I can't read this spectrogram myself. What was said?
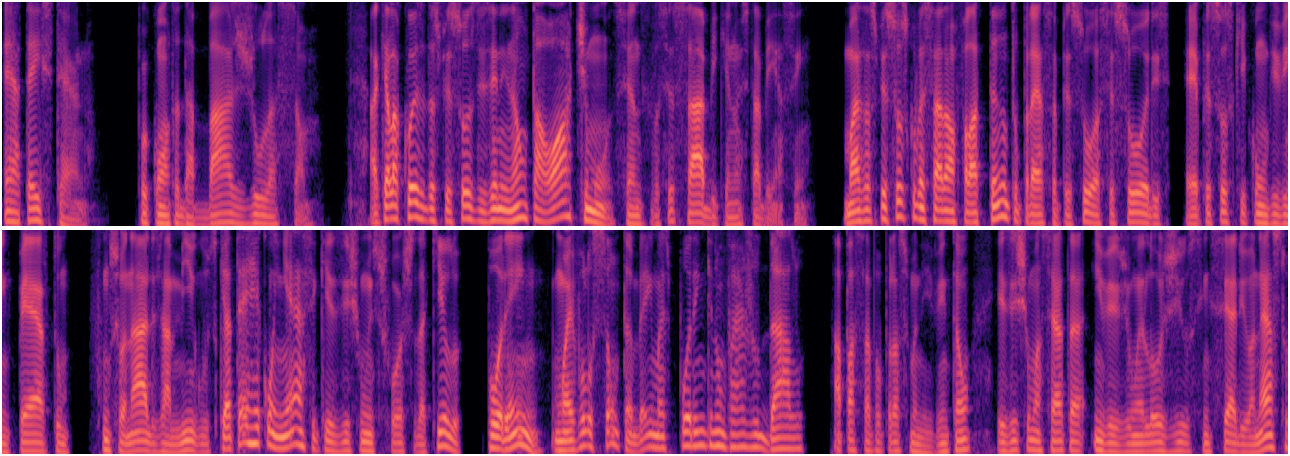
é até externo, por conta da bajulação. Aquela coisa das pessoas dizerem não, tá ótimo, sendo que você sabe que não está bem assim. Mas as pessoas começaram a falar tanto para essa pessoa, assessores, é, pessoas que convivem perto, funcionários, amigos, que até reconhecem que existe um esforço daquilo, porém, uma evolução também, mas porém que não vai ajudá-lo a passar para o próximo nível. Então, existe uma certa, em vez de um elogio sincero e honesto,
